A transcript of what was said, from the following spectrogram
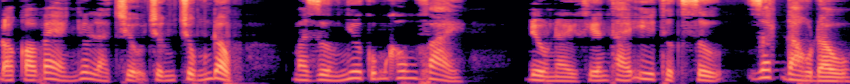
đó có vẻ như là triệu chứng trúng độc mà dường như cũng không phải. Điều này khiến Thái Y thực sự rất đau đầu.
